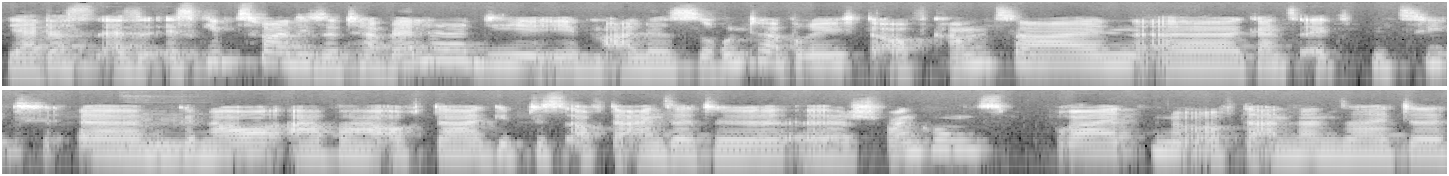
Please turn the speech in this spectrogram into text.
ja, das, also es gibt zwar diese Tabelle, die eben alles runterbricht auf Grammzahlen, äh, ganz explizit, äh, mhm. genau, aber auch da gibt es auf der einen Seite äh, Schwankungsbreiten und auf der anderen Seite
